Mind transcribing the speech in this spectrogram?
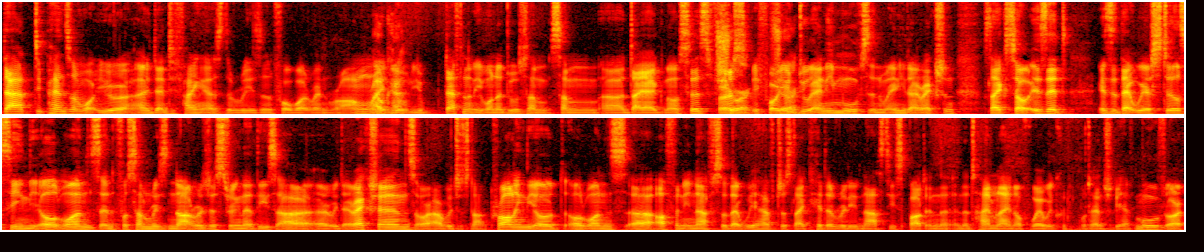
that depends on what you're identifying as the reason for what went wrong, right? Okay. You, you definitely want to do some some uh, diagnosis first Sure, before sure. you do any moves in any direction. It's like, so is it is it that we're still seeing the old ones and for some reason not registering that these are uh, redirections, or are we just not crawling the old old ones uh, often enough so that we have just like hit a really nasty spot in the in the timeline of where we could potentially have moved, or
